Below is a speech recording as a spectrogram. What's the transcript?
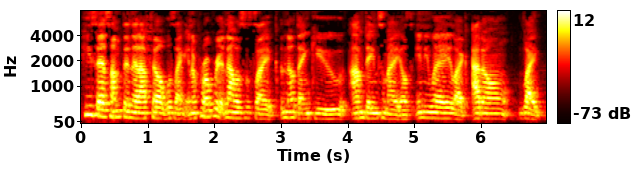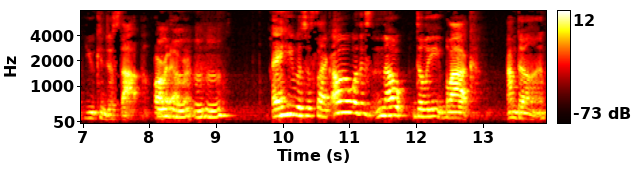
he said something that I felt was like inappropriate. And I was just like, no, thank you. I'm dating somebody else anyway. Like, I don't, like, you can just stop or whatever. Mm-hmm. And he was just like, "Oh, well, this no delete block. I'm done.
